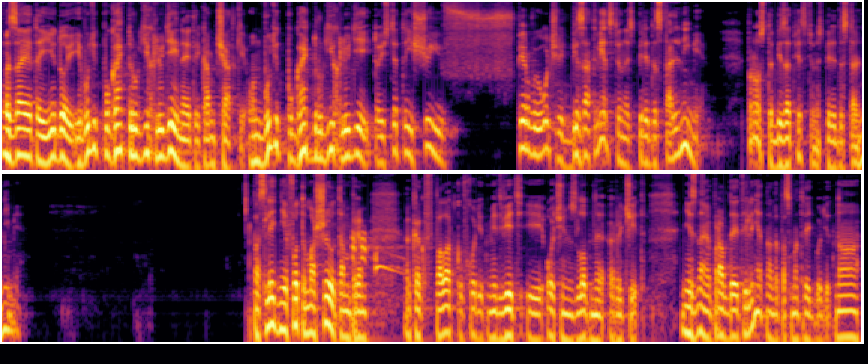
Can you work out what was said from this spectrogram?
за этой едой и будет пугать других людей на этой Камчатке. Он будет пугать других людей. То есть это еще и в первую очередь безответственность перед остальными. Просто безответственность перед остальными. Последнее фото Машио, там прям как в палатку входит медведь и очень злобно рычит. Не знаю, правда это или нет, надо посмотреть будет, но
